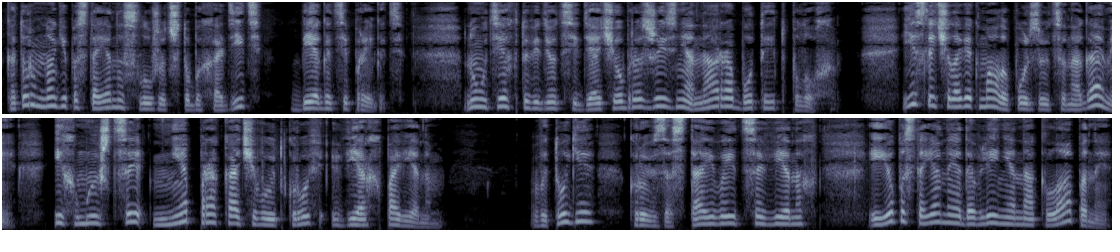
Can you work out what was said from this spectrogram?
которым ноги постоянно служат, чтобы ходить, бегать и прыгать. Но у тех, кто ведет сидячий образ жизни, она работает плохо. Если человек мало пользуется ногами, их мышцы не прокачивают кровь вверх по венам. В итоге кровь застаивается в венах, и ее постоянное давление на клапаны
